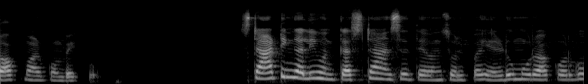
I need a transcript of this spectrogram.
ಲಾಕ್ ಮಾಡ್ಕೊಬೇಕು. ಸ್ಟಾರ್ಟಿಂಗಲ್ಲಿ ಒಂದು ಕಷ್ಟ ಅನಿಸುತ್ತೆ, ಒಂದು ಸ್ವಲ್ಪ ಎರಡು ಮೂರು ಹಾಕೋರ್ಗೂ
